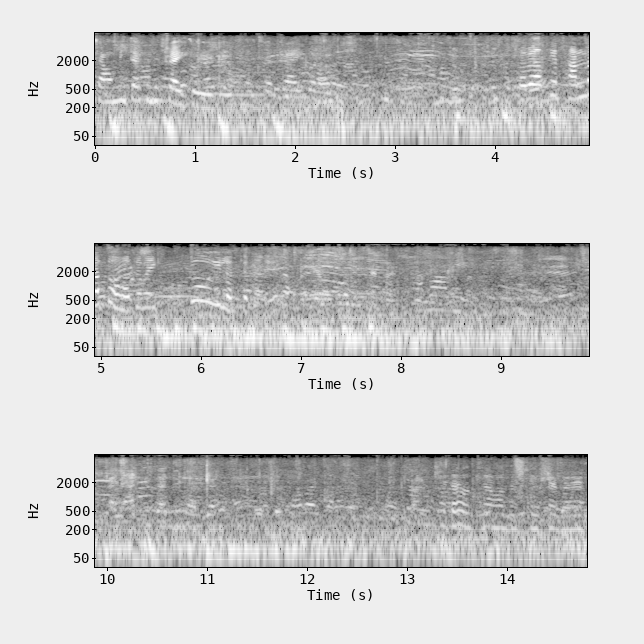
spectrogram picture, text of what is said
চাউমিনটা এখন ট্রাই করে দিই আচ্ছা ট্রাই করা হবে। তবে আজকে ঠান্ডা তো হয়তো একটু ই লাগতে পারে। এটা হচ্ছে আমাদের ফেভারিট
